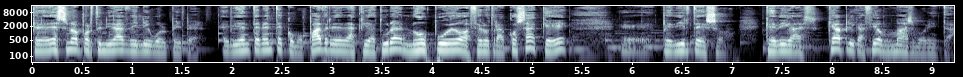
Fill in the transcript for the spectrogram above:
que le des una oportunidad de Daily Wallpaper. Evidentemente, como padre de la criatura, no puedo hacer otra cosa que eh, pedirte eso. Que digas, qué aplicación más bonita.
